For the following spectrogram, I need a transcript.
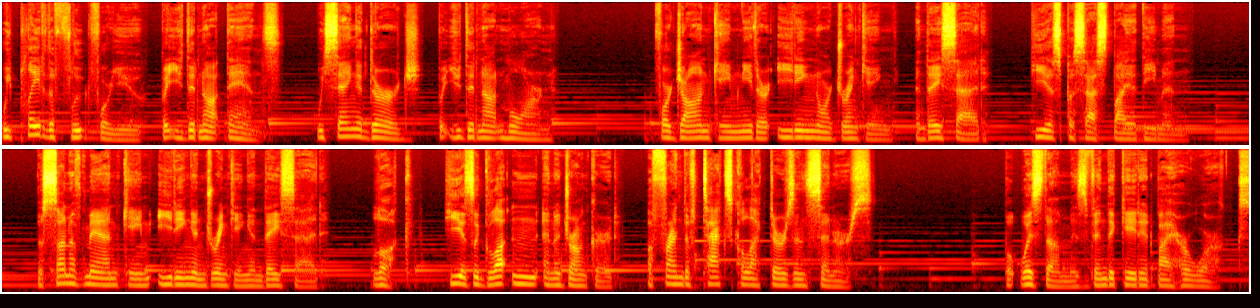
We played the flute for you, but you did not dance. We sang a dirge, but you did not mourn. For John came neither eating nor drinking, and they said, He is possessed by a demon. The Son of Man came eating and drinking, and they said, Look, he is a glutton and a drunkard, a friend of tax collectors and sinners. But wisdom is vindicated by her works.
